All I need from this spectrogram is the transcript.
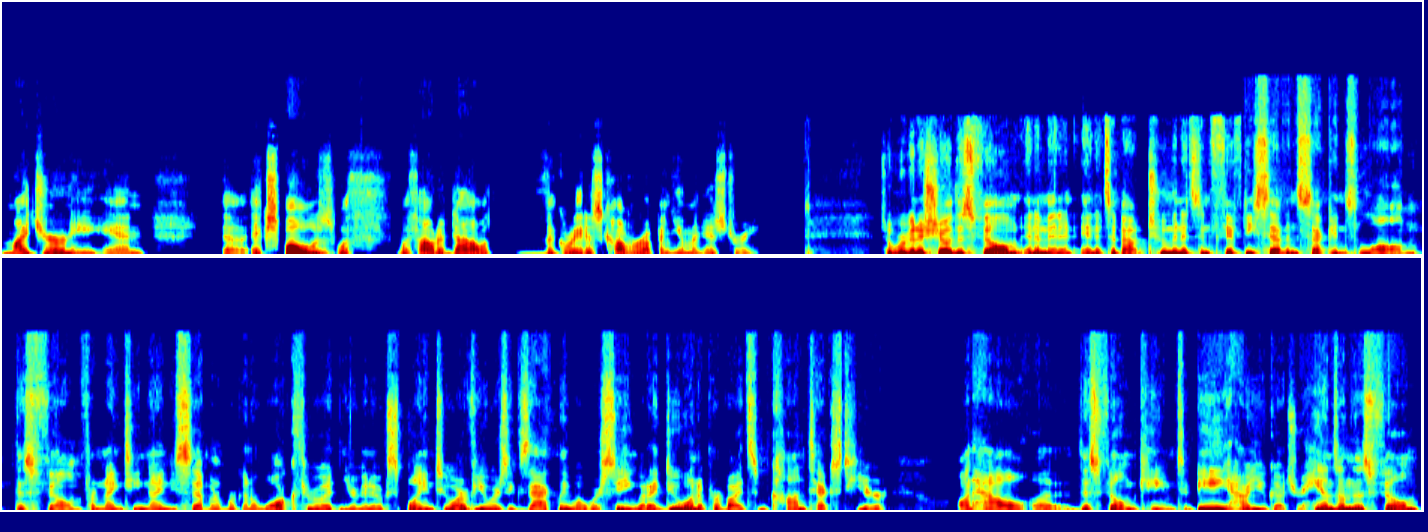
my journey and uh, expose with, without a doubt, the greatest cover up in human history. So we're going to show this film in a minute, and it's about two minutes and 57 seconds long. This film from 1997. We're going to walk through it, and you're going to explain to our viewers exactly what we're seeing. But I do want to provide some context here on how uh, this film came to be, how you got your hands on this film,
